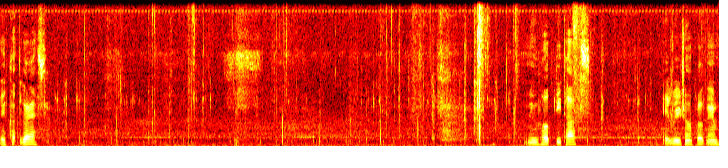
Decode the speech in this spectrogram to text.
they've cut the grass. New Hope Detox, a regional program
